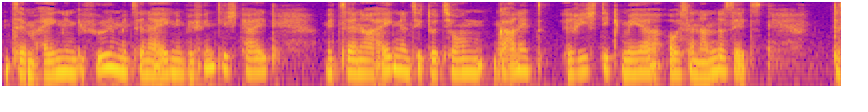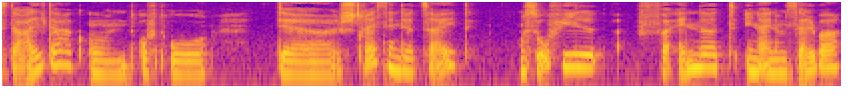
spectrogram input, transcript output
mit seinem eigenen Gefühlen, mit seiner eigenen Befindlichkeit, mit seiner eigenen Situation gar nicht richtig mehr auseinandersetzt, dass der Alltag und oft auch der Stress in der Zeit so viel verändert in einem selber,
